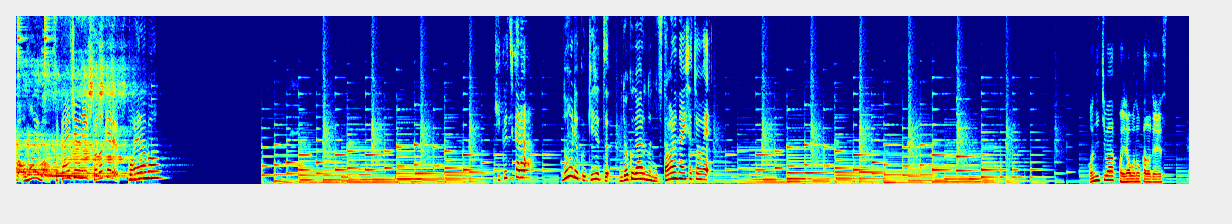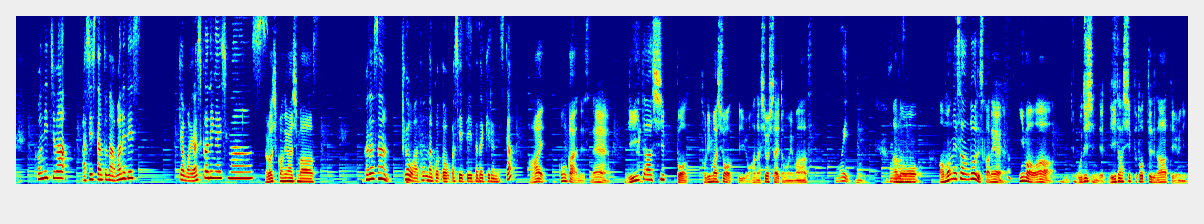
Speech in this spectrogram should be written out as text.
を思いを世界中に届ける。コエラボ聞く力能力技術魅力があるのに伝わらない社長へ。こんにちは、コエラボの岡田です。こんにちはアシスタントのあまねです。今日もよろしくお願いします。よろしくお願いします。岡田さん今日はどんなことを教えていただけるんですか？はい。今回はですね、リーダーシップを取りましょうっていうお話をしたいと思います。はいうん、あの、あまねさんどうですかね？今はご自身でリーダーシップ取ってるなっていうふうに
